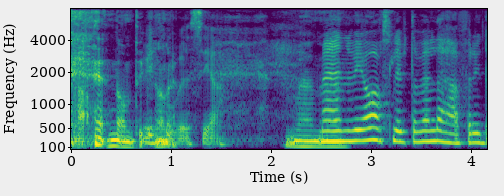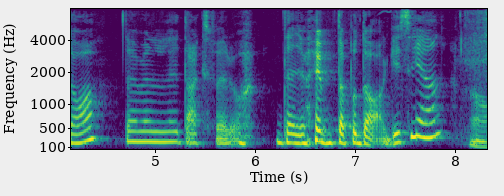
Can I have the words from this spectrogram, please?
Någon Vi tycker får nog det. väl se. Men, Men vi avslutar väl det här för idag. Det är väl dags för dig att hämta på dagis igen. ja,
